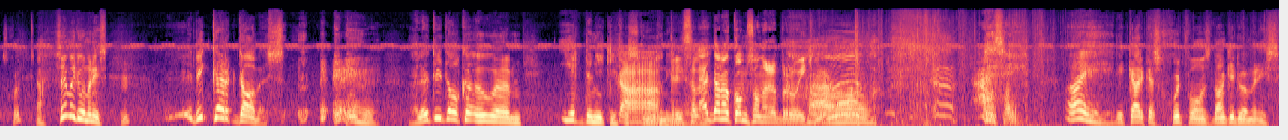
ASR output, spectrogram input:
dis goed. Ja, sê my Dominis. Die kerkdames. Hulle het nie dalk 'n ou ehm um, eetdingetjie Ja, gestuur nie. Dries, sal ek dan nou kom sonder 'n broodjie? Sê. Ai, die kerk is goed vir ons. Dankie Dominis.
